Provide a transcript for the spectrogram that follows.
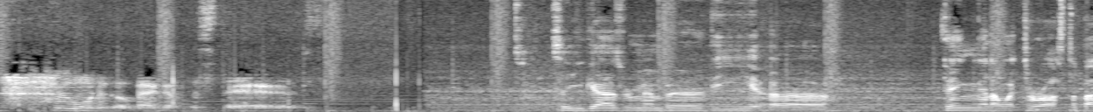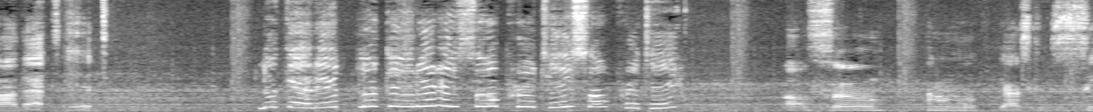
I don't want to go back up the stairs. So you guys remember the uh, thing that I went to Ross to buy? That's it. Look at it, look at it, it's so pretty, so pretty. Also, I don't know if you guys can see.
